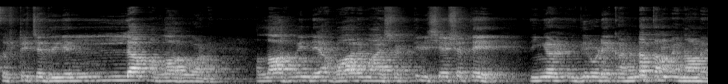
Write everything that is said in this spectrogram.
സൃഷ്ടിച്ചത് എല്ലാം അള്ളാഹുവാണ്. അള്ളാഹുവിന്റെ അപാരമായ ശക്തിവിശേഷത്തെ നിങ്ങൾ ഇതിലൂടെ കണ്ടെത്തണം എന്നാണ്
